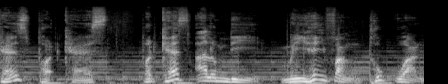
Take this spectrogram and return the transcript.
c a s Podcast Podcast อารมณ์ดีมีให้ฟังทุกวัน ส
